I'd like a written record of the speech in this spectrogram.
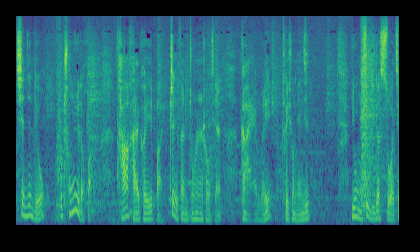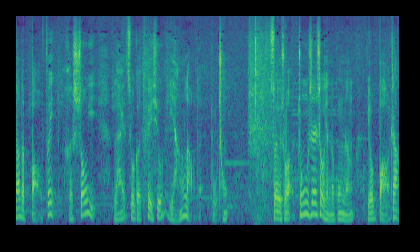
现金流不充裕的话，他还可以把这份终身寿险改为退休年金，用自己的所交的保费和收益来做个退休养老的补充。所以说，终身寿险的功能有保障、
